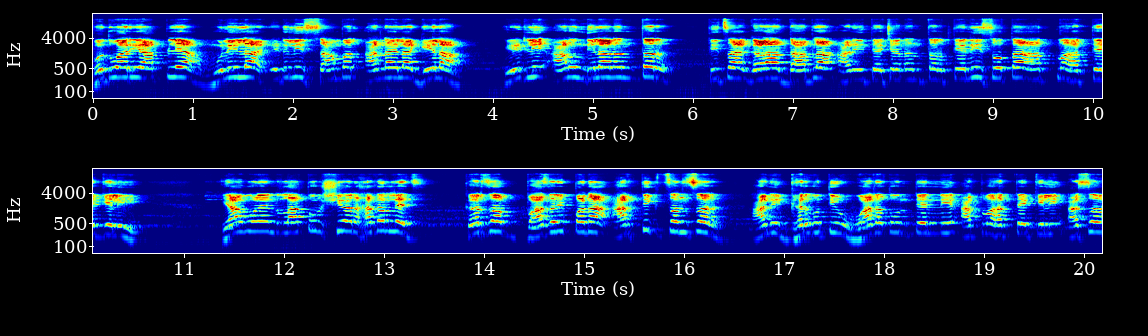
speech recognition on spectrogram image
बुधवारी आपल्या मुलीला इडली सांबर आणायला गेला. इडली आणून दिल्यानंतर तिचा गळा दाबला आणि त्याच्यानंतर त्यांनी स्वतः आत्महत्या केली. यामुळे लातूर शहर हादरलेच. कर्ज बाजारीपणा आर्थिक चंचर आणि घरगुती वादातून त्यांनी आत्महत्या केली असं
